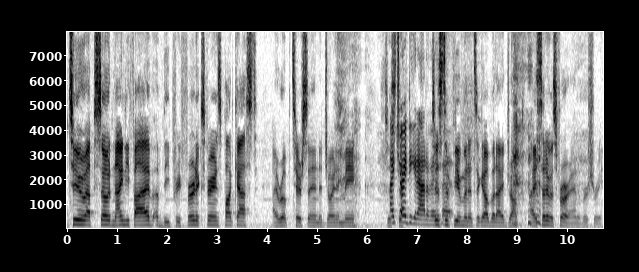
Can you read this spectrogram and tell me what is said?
to episode 95 of the Preferred Experience podcast. I roped Tirsa into joining me. I tried a, to get out of it. Just but... a few minutes ago, but I dropped. I said it was for our anniversary.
